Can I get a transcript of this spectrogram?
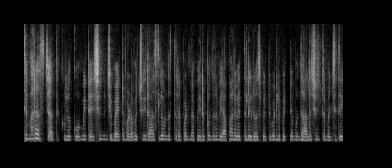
సింహరాశి జాతకులకు మీ టెన్షన్ నుంచి బయటపడవచ్చు. ఈ రాశిలో ఉన్న స్థిరపడిన పేరు పొందిన వ్యాపారవేత్తలు ఈరోజు పెట్టుబడులు పెట్టే ముందు ఆలోచించడం మంచిది.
